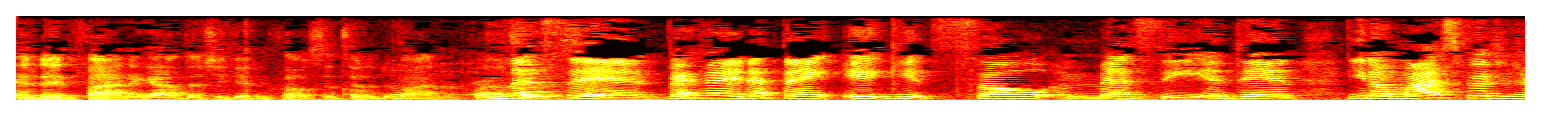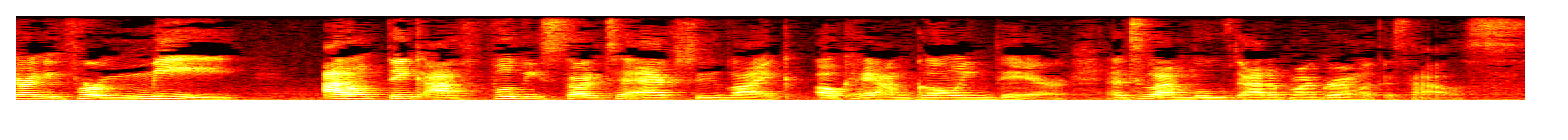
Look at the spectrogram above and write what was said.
and then finding out that you're getting closer to the divine process. Listen, baby, that thing it gets so messy, and then you know my spiritual journey for me. I don't think I fully started to actually like, okay, I'm going there until I moved out of my grandmother's house,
